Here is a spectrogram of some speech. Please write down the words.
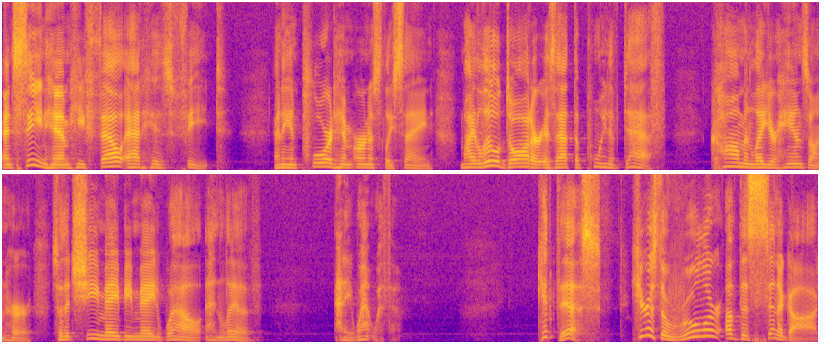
and seeing him, he fell at his feet, and he implored him earnestly, saying, My little daughter is at the point of death. Come and lay your hands on her, so that she may be made well and live. And he went with him. Get this. Here is the ruler of the synagogue.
